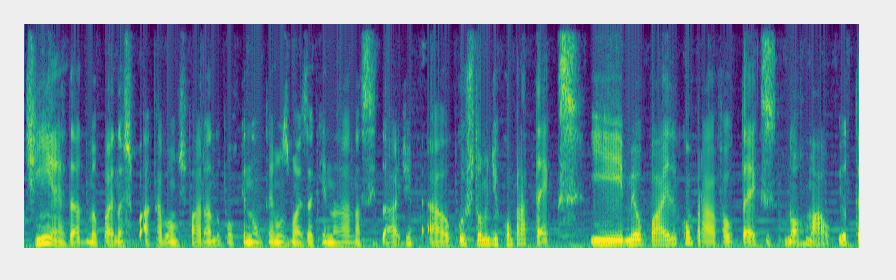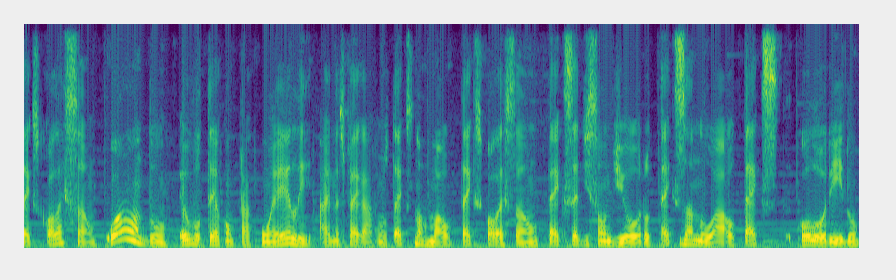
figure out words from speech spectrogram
tinha herdado do meu pai, nós acabamos parando porque não temos mais aqui na, na cidade, é o costume de comprar Tex. E meu pai ele comprava o Tex normal e o Tex coleção. Quando eu voltei a comprar com ele, aí nós pegávamos o Tex normal, Tex coleção, Tex edição de ouro, Tex anual, Tex colorido.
